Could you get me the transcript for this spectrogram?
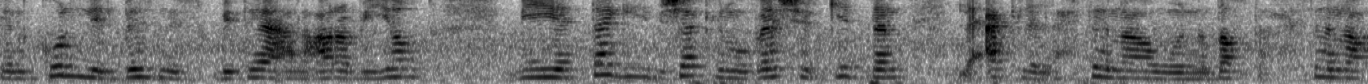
كان كل ال business بتاع العربيات بيتجه بشكل مباشر جدا لأكل الحصينة ونظافة الحصينة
